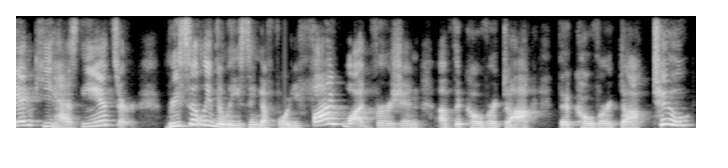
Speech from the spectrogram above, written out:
Genki has the answer, recently releasing a 45 watt version of the Covert Dock, the Covert Dock 2,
